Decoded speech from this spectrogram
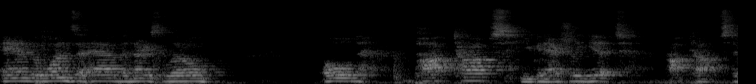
And the ones that have the nice little old pop tops, you can actually get pop tops to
